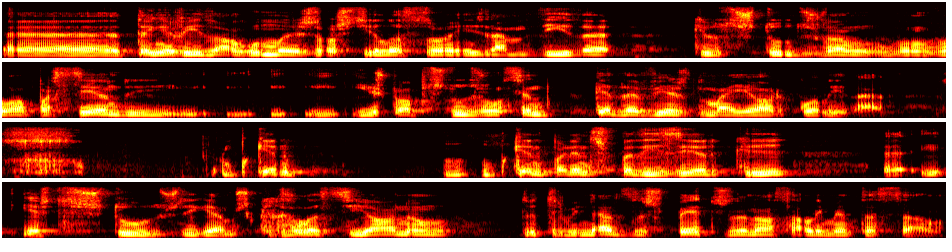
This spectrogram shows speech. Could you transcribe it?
Uh, tem havido algumas oscilações à medida que os estudos vão, vão, vão aparecendo e, e, e, os próprios estudos vão sendo cada vez de maior qualidade. Um pequeno, um pequeno parênteses para dizer que uh, estes estudos, digamos, que relacionam determinados aspectos da nossa alimentação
